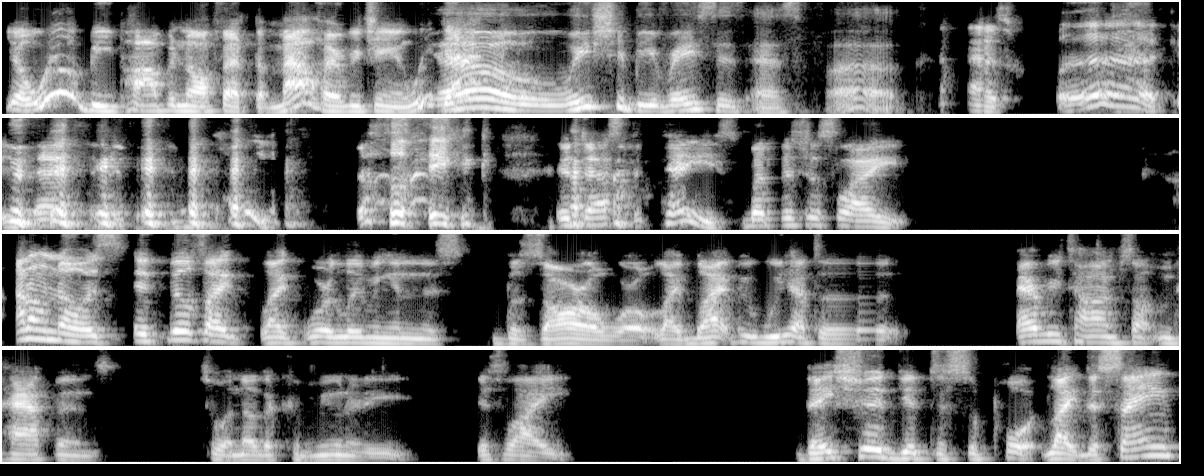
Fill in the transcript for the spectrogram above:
yo, we'll be popping off at the mouth every chance we got. Yo, we should be racist as fuck. As fuck. If that's the case. like, if that's the case, but it's just like I don't know. It's, it feels like like we're living in this bizarre world. Like black people, we have to every time something happens to another community, it's like they should get to support. Like the same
